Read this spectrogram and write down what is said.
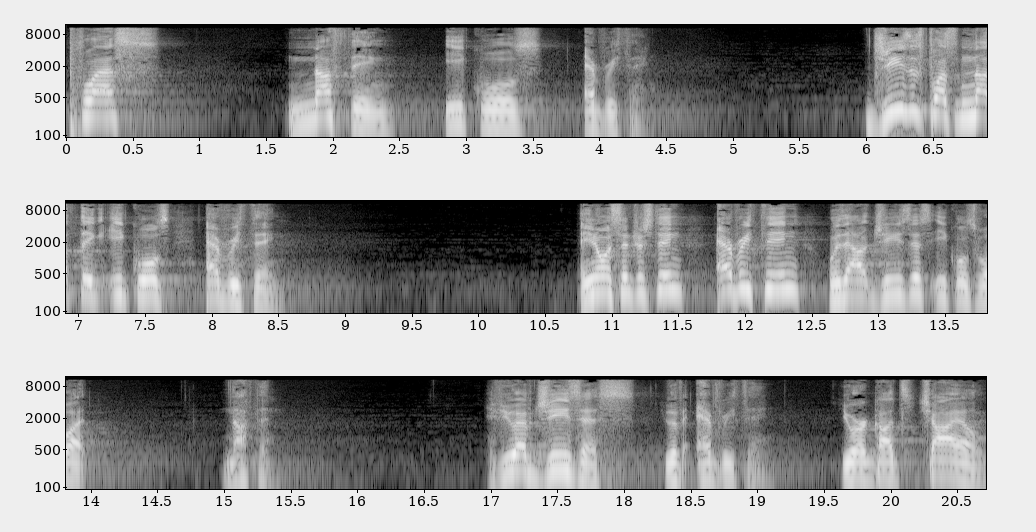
plus nothing equals everything. Jesus plus nothing equals everything. And you know what's interesting? Everything without Jesus equals what? Nothing. If you have Jesus, you have everything. You are God's child.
